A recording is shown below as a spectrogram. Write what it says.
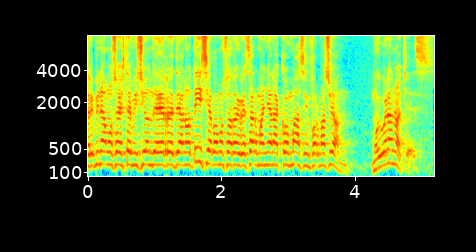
Terminamos esta emisión de RTA Noticias. Vamos a regresar mañana con más información. Muy buenas noches.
